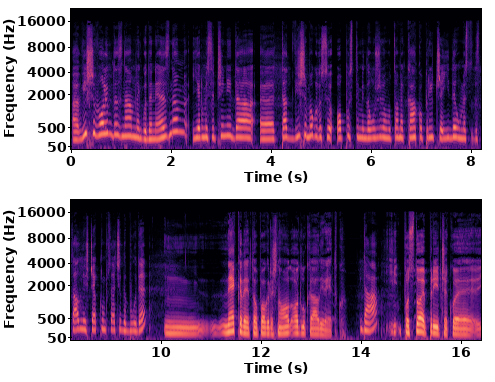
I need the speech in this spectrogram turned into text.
a, više volim da znam nego da ne znam, jer mi se čini da e, tad više mogu da se opustim i da uživam u tome kako priča ide, umesto da stalno iščekujem šta će da bude. Mm, nekada je to pogrešna od- odluka, ali redko. Da, I postoje priče koje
